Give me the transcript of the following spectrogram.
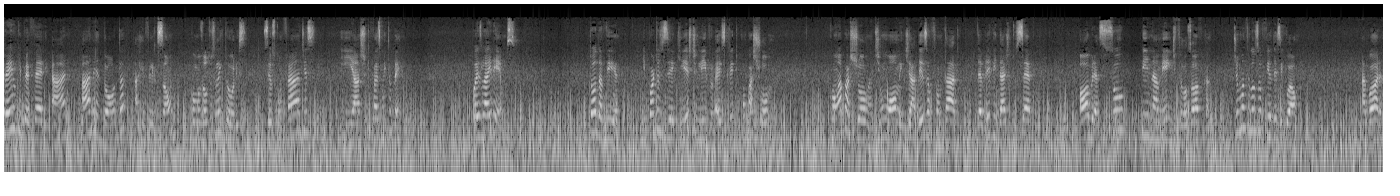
Creio que prefere a anedota à reflexão, como os outros leitores, seus confrades, e acho que faz muito bem. Pois lá iremos. Todavia, importa dizer que este livro é escrito com pachorra. Com a pachorra de um homem já desafrontado da brevidade do século, obra supinamente filosófica de uma filosofia desigual. Agora,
